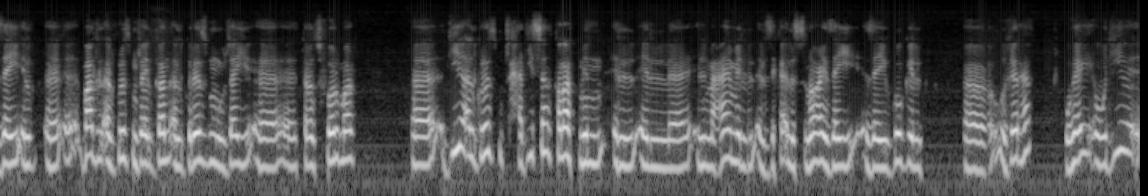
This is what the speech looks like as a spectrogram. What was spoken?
زي بعض ال algorithm زي ال GAN algorithm وزي transformer دي algorithms حديثة طلعت من المعامل الذكاء الاصطناعي زي زي جوجل وغيرها. وهي ودي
